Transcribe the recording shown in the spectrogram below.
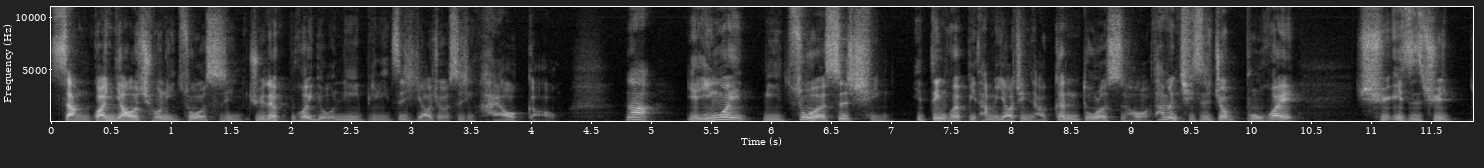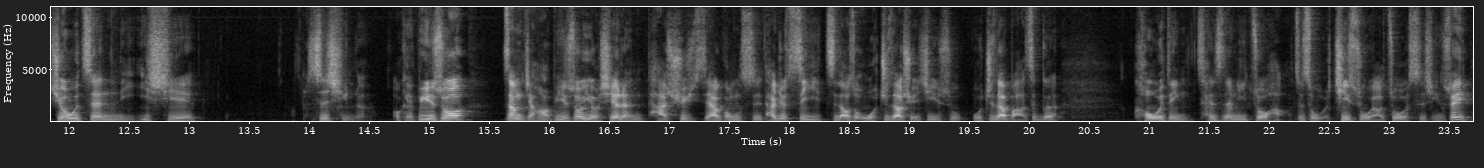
长官要求你做的事情，绝对不会有你比你自己要求的事情还要高。那也因为你做的事情一定会比他们要求你要更多的时候，他们其实就不会去一直去纠正你一些事情了。OK，比如说这样讲哈，比如说有些人他去这家公司，他就自己知道说，我就是要学技术，我就要把这个。Coding 程式能力做好，这是我技术我要做的事情，所以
